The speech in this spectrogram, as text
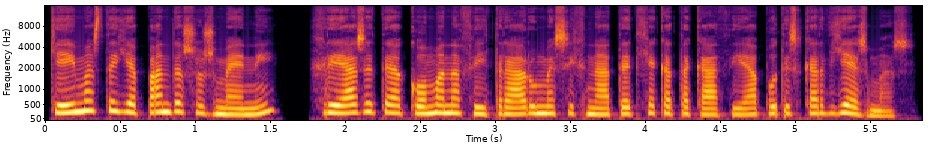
και είμαστε για πάντα σωσμένοι, χρειάζεται ακόμα να φιλτράρουμε συχνά τέτοια κατακάθια από τις καρδιές μας.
